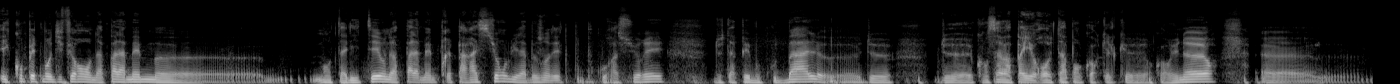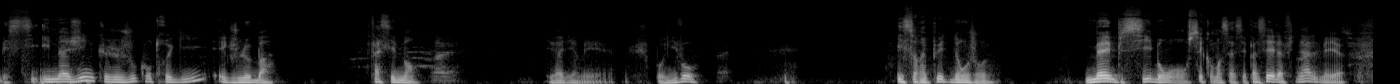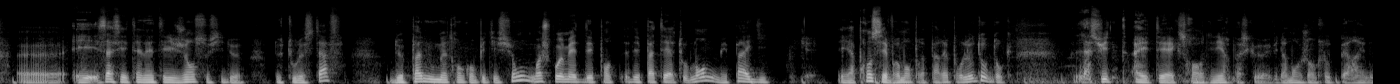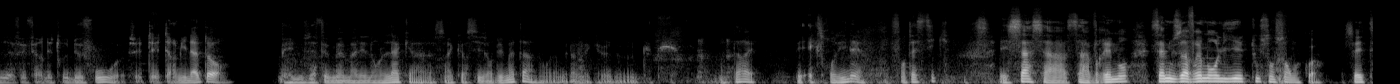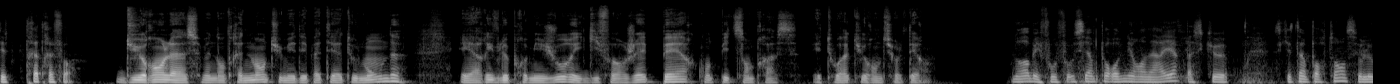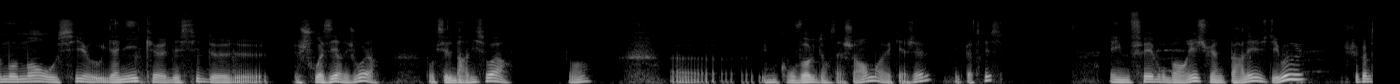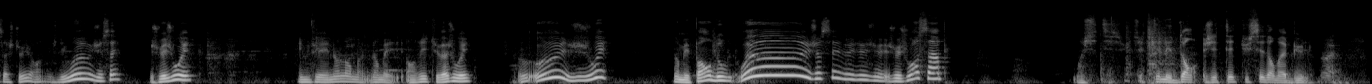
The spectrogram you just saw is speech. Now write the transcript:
est complètement différent. On n'a pas la même euh, mentalité, on n'a pas la même préparation. Lui, il a besoin d'être beaucoup rassuré, de taper beaucoup de balles, euh, de, de, quand ça va pas, il retape encore quelques, encore une heure. Euh, mais si, imagine que je joue contre Guy et que je le bats facilement. Il va dire mais je suis pas au niveau. Et ça aurait pu être dangereux. Même si, bon, on sait comment ça s'est passé, la finale, mais. Euh, et ça, c'était une intelligence aussi de, tout le staff, de ne pas nous mettre en compétition. Moi, je pouvais mettre des, des pâtés à tout le monde, mais pas à Guy. Et après, on s'est vraiment préparé pour le double. Donc, la suite a été extraordinaire parce que, évidemment, Jean-Claude Perrin nous a fait faire des trucs de fou. C'était Terminator. Mais il nous a fait même aller dans le lac à 5h, 6h du matin. Euh, mais extraordinaire, fantastique. Et ça, ça, ça, a vraiment, ça nous a vraiment liés tous ensemble, quoi. Ça a été très très fort. Durant la semaine d'entraînement, tu mets des pâtés à tout le monde, et arrive le premier jour et Guy Forget perd contre Pete Sampras. Et toi, tu rentres sur le terrain. Non, mais il faut, aussi un peu revenir en arrière parce que ce qui est important, c'est le moment aussi où Yannick euh, décide de, choisir les joueurs. Donc c'est le mardi soir. Tu vois euh, il me convoque dans sa chambre avec Agel, avec Patrice. Et il me fait Bon, ben Henri, je viens de parler. Je dis Oui, oui. Je fais comme ça, je te jure. Hein. Je dis Oui, oui, je sais. Je vais jouer. Il me fait Non, non, non, mais Henri, tu vas jouer. Oui, oui, je vais jouer. Non, mais pas en double. Oui, oui, je sais, je, vais jouer en simple. Moi, j'étais les dents, j'étais, tu sais, dans ma bulle.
